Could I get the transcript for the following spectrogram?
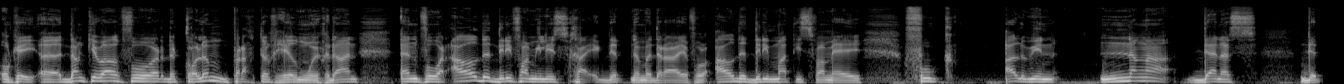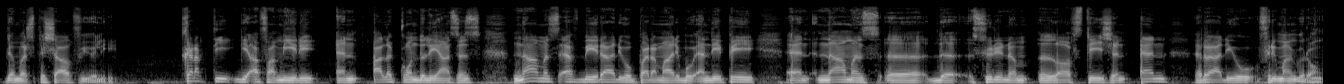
oké. Okay, uh, dankjewel voor de column. Prachtig, heel mooi gedaan. En voor al de drie families ga ik dit nummer draaien. Voor al de drie matties van mij. Fouk, Alwin, Nanga, Dennis. Dit nummer speciaal voor jullie. Krakti die Afamiri en alle condolences namens FB Radio Paramaribo NDP en namens uh, de Suriname Love Station en Radio Fremangorong.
